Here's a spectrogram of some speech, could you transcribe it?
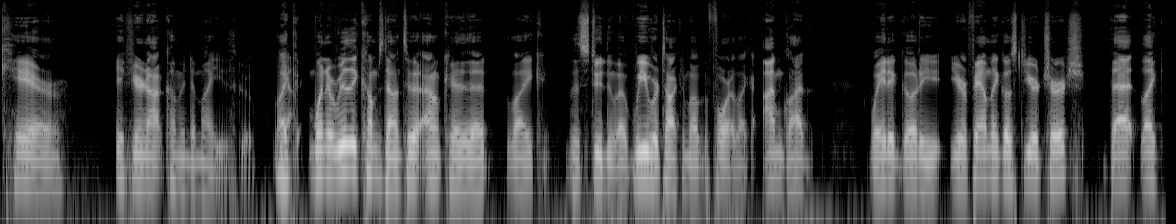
care if you're not coming to my youth group. Like when it really comes down to it, I don't care that like the student that we were talking about before. Like I'm glad, way to go to your family goes to your church. That like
